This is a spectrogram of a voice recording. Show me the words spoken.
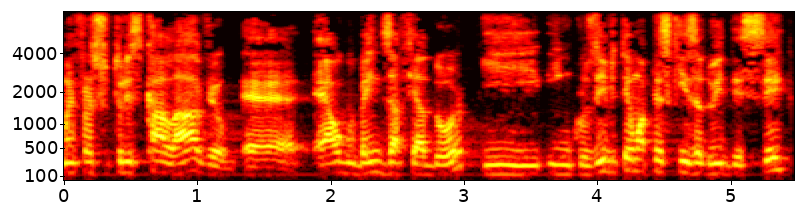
uma infraestrutura escalável é, é algo bem desafiador e, inclusive, tem uma pesquisa do IDC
